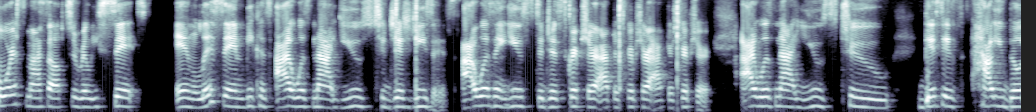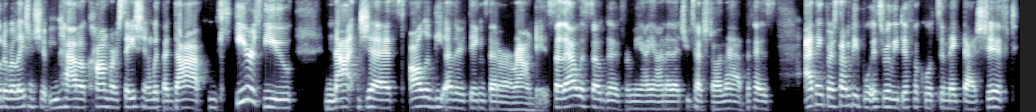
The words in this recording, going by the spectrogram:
force myself to really sit and listen because I was not used to just Jesus. I wasn't used to just scripture after scripture after scripture. I was not used to this is how you build a relationship. You have a conversation with a God who hears you, not just all of the other things that are around it. So that was so good for me, Ayana, that you touched on that because I think for some people it's really difficult to make that shift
